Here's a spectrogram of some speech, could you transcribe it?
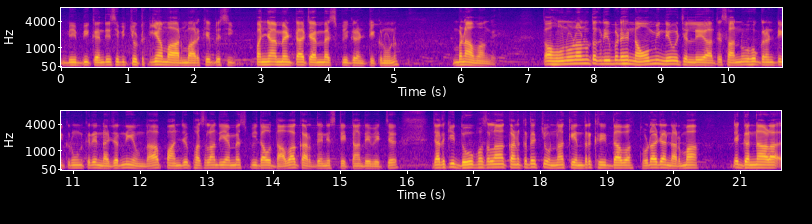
ਬੀਬੀ ਕਹਿੰਦੀ ਸੀ ਵੀ ਚੁਟਕੀਆਂ ਮਾਰ-ਮਾਰ ਕੇ ਵੀ ਅਸੀਂ 5 ਮਿੰਟਾਂ 'ਚ ਐਮਐਸਪੀ ਗਰੰਟੀ ਕਾਨੂੰਨ ਬਣਾਵਾਂਗੇ। ਤਾਂ ਹੁਣ ਉਹਨਾਂ ਨੂੰ ਤਕਰੀਬਨ ਇਹ 9 ਮਹੀਨੇ ਹੋ ਚੱਲੇ ਆ ਤੇ ਸਾਨੂੰ ਉਹ ਗਰੰਟੀ ਕਾਨੂੰਨ ਕਿਤੇ ਨਜ਼ਰ ਨਹੀਂ ਆਉਂਦਾ। ਪੰਜ ਫਸਲਾਂ ਦੀ ਐਮਐਸਪੀ ਦਾ ਉਹ ਦਾਵਾ ਕਰਦੇ ਨੇ ਸਟੇਟਾਂ ਦੇ ਵਿੱਚ, ਜਦ ਕਿ ਦੋ ਫਸਲਾਂ ਕਣਕ ਤੇ ਝੋਨਾ ਕੇਂਦਰ ਖਰੀਦਦਾ ਵਾ ਥੋੜਾ ਜਿਹਾ ਨਰਮਾ ਤੇ ਗੰਨਾ ਵਾਲਾ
